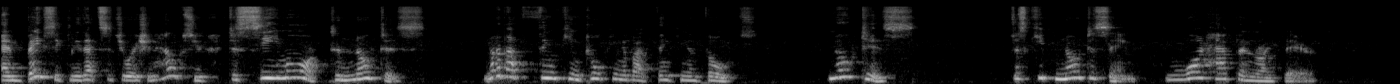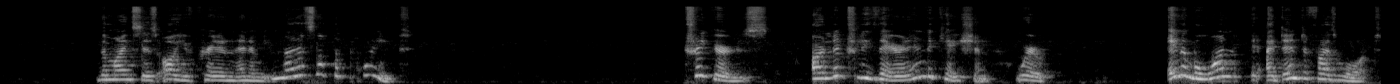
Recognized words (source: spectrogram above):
And basically, that situation helps you to see more, to notice. Not about thinking, talking about thinking and thoughts. Notice. Just keep noticing what happened right there. The mind says, Oh, you've created an enemy. No, that's not the point. Triggers are literally there, an indication where A number one, it identifies what?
